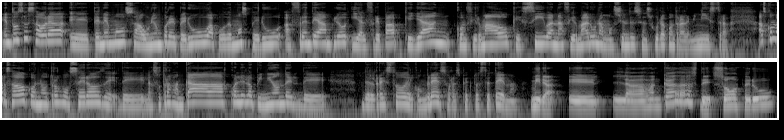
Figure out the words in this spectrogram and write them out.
Entonces ahora eh, tenemos a Unión por el Perú, a Podemos Perú, a Frente Amplio y al FREPAP que ya han confirmado que sí van a firmar una moción de censura contra la ministra. ¿Has conversado con otros voceros de, las otras bancadas? ¿Cuál es la opinión del resto del Congreso respecto a este tema? Mira, las bancadas de Somos Perú,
